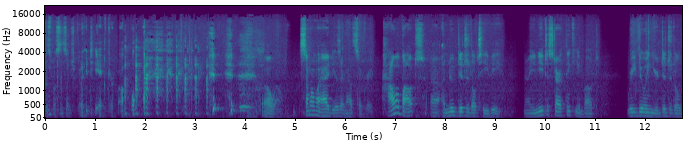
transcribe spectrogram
This wasn't such a good idea after all. oh well, some of my ideas are not so great. How about uh, a new digital TV? You you need to start thinking about redoing your digital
